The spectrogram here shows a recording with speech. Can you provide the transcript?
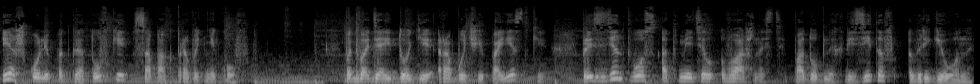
и о школе подготовки собак-проводников. Подводя итоги рабочей поездки, президент ВОЗ отметил важность подобных визитов в регионы.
